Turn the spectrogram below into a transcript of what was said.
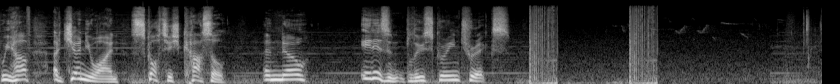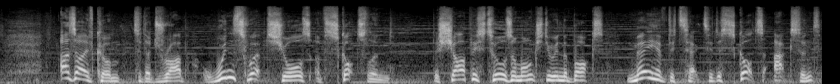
we have a genuine Scottish castle. And no, it isn't blue screen tricks. As I've come to the drab, windswept shores of Scotland, the sharpest tools amongst you in the box may have detected a Scots accent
